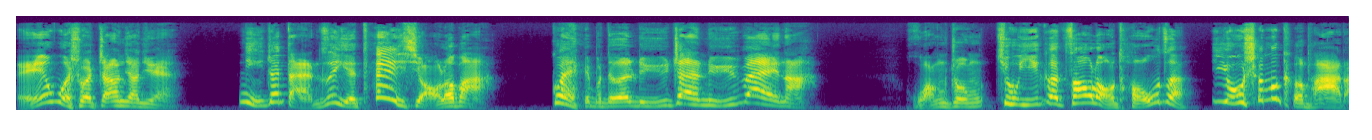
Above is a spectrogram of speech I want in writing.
哎，我说张将军，你这胆子也太小了吧！”怪不得屡战屡败呢，黄忠就一个糟老头子，有什么可怕的？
